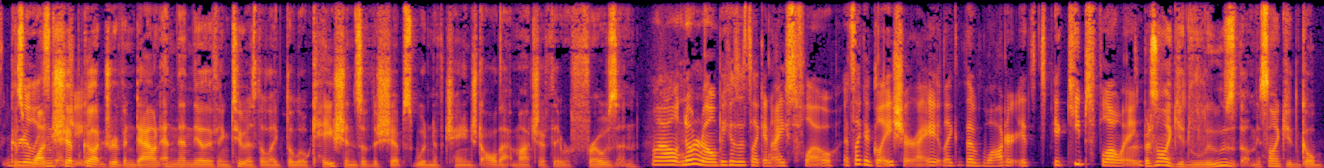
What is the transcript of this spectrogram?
because really one sketchy. ship got driven down, and then the other thing too is the like the locations of the ships wouldn't have changed all that much if they were frozen. Well, no, no, no, because it's like an ice flow. It's like a glacier, right? Like the water, it's it keeps flowing. But it's not like you'd lose them. It's not like you'd go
